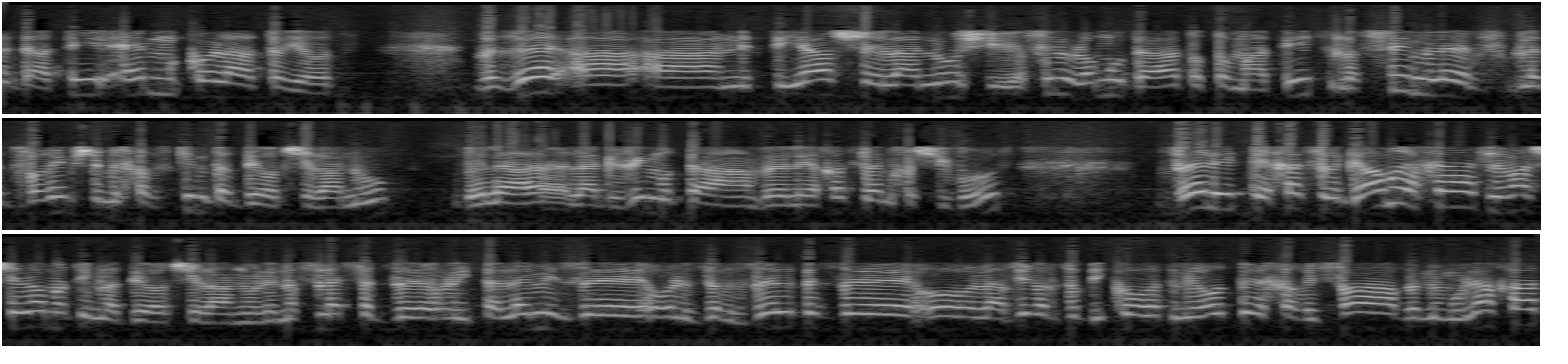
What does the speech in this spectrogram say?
לדעתי הם כל ההטיות. וזה הנטייה שלנו, שהיא אפילו לא מודעת אוטומטית, לשים לב לדברים שמחזקים את הדעות שלנו, ולהגזים אותם ולייחס להם חשיבות, ולהתייחס לגמרי אחרת למה שלא מתאים לדעות שלנו, לנפנף את זה, או להתעלם מזה, או לזלזל בזה, או להעביר על זה ביקורת מאוד אה, חריפה וממולחת.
